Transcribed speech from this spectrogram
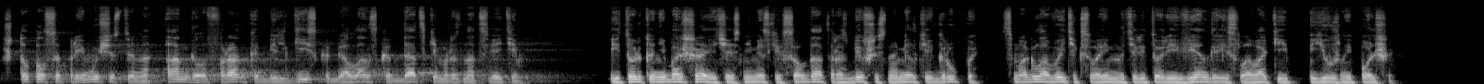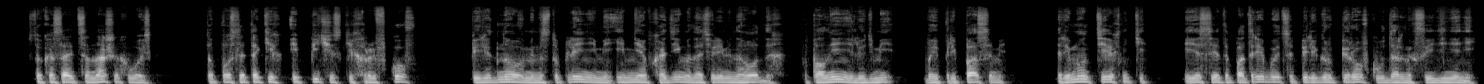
штопался преимущественно англо-франко-бельгийско-голландско-датским разноцветием и только небольшая часть немецких солдат, разбившись на мелкие группы, смогла выйти к своим на территории Венгрии, Словакии и Южной Польши. Что касается наших войск, то после таких эпических рывков перед новыми наступлениями им необходимо дать время на отдых, пополнение людьми, боеприпасами, ремонт техники и, если это потребуется, перегруппировку ударных соединений.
